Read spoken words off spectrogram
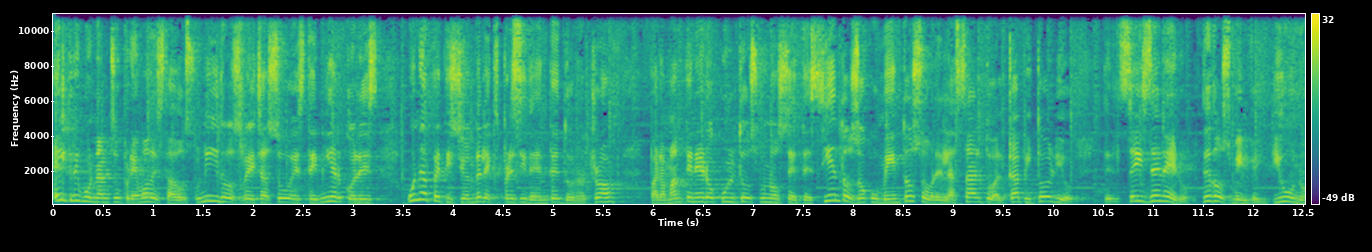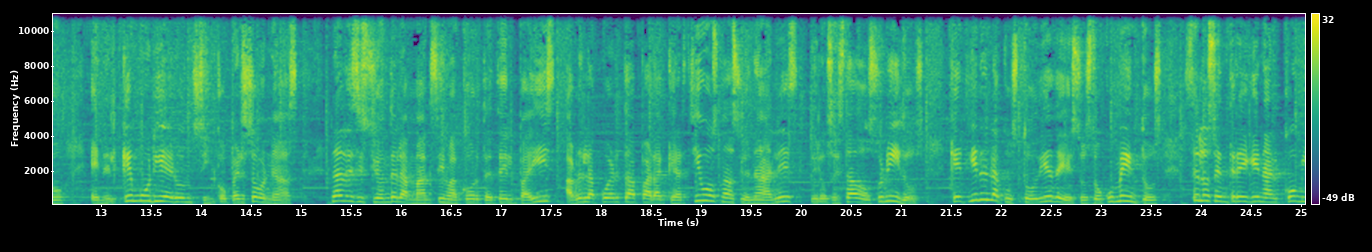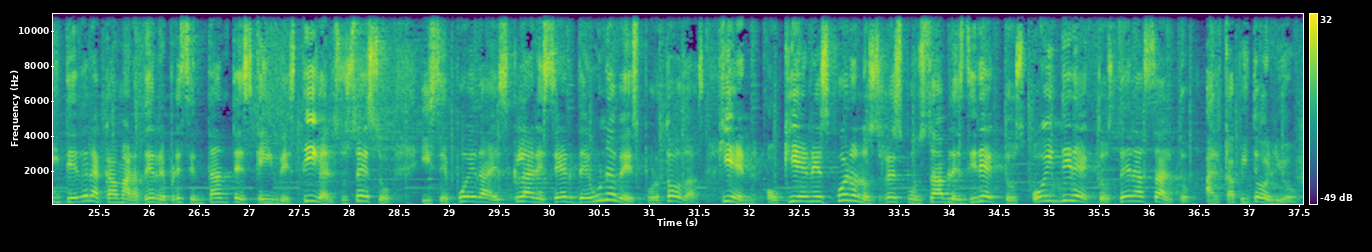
El Tribunal Supremo de Estados Unidos rechazó este miércoles una petición del expresidente Donald Trump para mantener ocultos unos 700 documentos sobre el asalto al Capitolio del 6 de enero de 2021, en el que murieron cinco personas. La decisión de la máxima corte del país abre la puerta para que archivos nacionales de los Estados Unidos que tienen la custodia de esos documentos se los entreguen al comité de la Cámara de Representantes que investiga el suceso y se pueda esclarecer de una vez por todas quién o quiénes fueron los responsables directos o indirectos del asalto al Capitolio.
